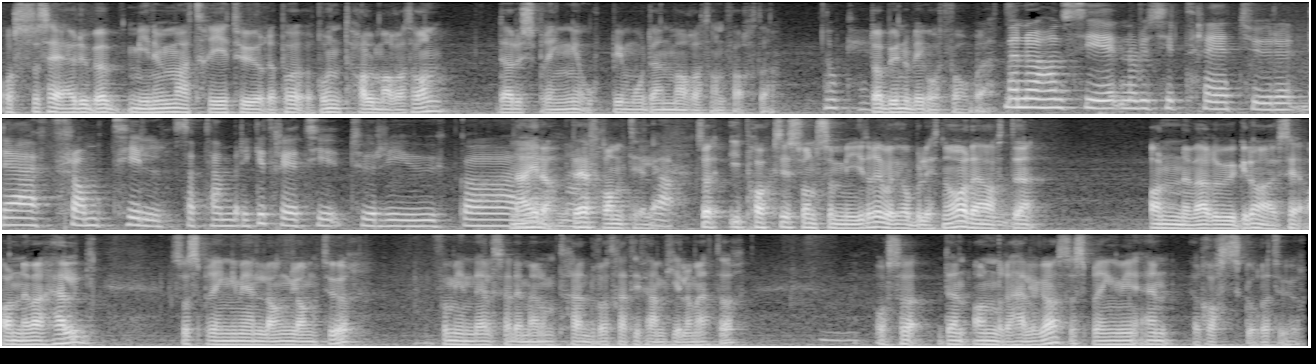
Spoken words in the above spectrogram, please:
Og så sier jeg du bør minimum ha tre turer på rundt halvmaraton der du springer opp imot den maratonfarta. Okay. Da begynner du å bli godt forberedt. Men når, han sier, når du sier tre turer, det er fram til september, ikke tre turer i uka? Nei da, det er fram til. Ja. Så i praksis sånn som vi driver og jobber litt nå, det er at eh, annenhver uke, da, jeg vil annenhver helg, så springer vi en lang, lang tur. For min del så er det mellom 30 og 35 km. Og så den andre helga så springer vi en raskere tur.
